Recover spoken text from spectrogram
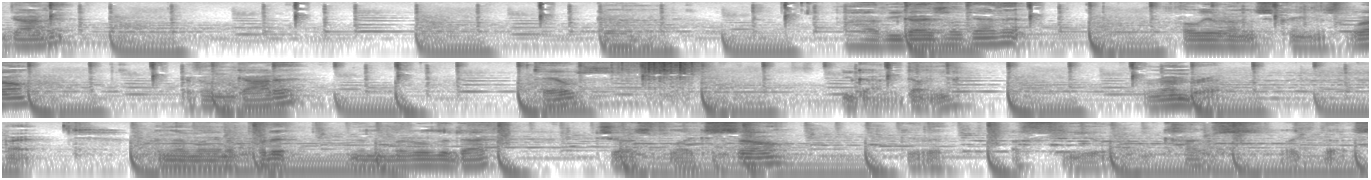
You got it? Have you guys look at it. I'll leave it on the screen as well. Everyone got it? Tails? You got it, don't you? Remember it. Alright. And then we're gonna put it in the middle of the deck, just like so. Give it a few cuts like this.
